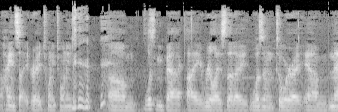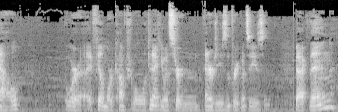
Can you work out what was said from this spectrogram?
Hindsight, right? 2020. um, looking back, I realized that I wasn't to where I am now, where I feel more comfortable connecting with certain energies and frequencies. Back then,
